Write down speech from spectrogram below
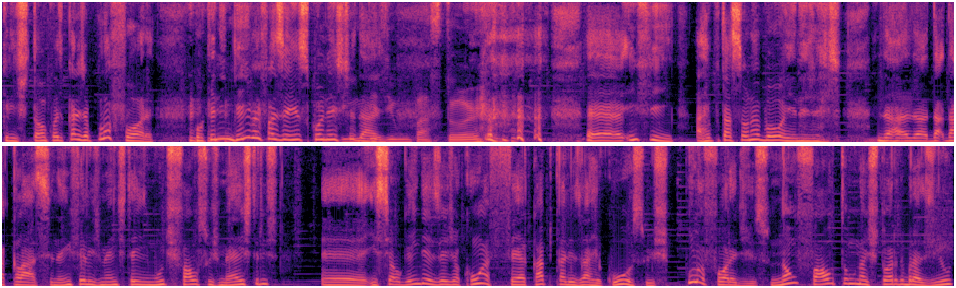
cristão, coisa, cara, já pula fora. Porque ninguém vai fazer isso com honestidade. de um pastor. É, enfim, a reputação não é boa aí, né, gente? Da, da, da- da classe, né? Infelizmente, tem muitos falsos mestres É, e se alguém deseja com a fé capitalizar recursos, pula fora disso. Não faltam na história do Brasil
